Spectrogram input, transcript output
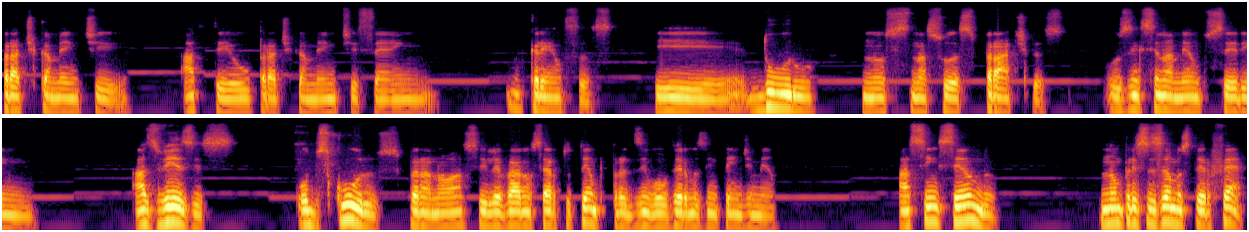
praticamente ateu, praticamente sem crenças e duro nos, nas suas práticas os ensinamentos serem, às vezes, obscuros para nós e levar um certo tempo para desenvolvermos entendimento. Assim sendo, não precisamos ter fé,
